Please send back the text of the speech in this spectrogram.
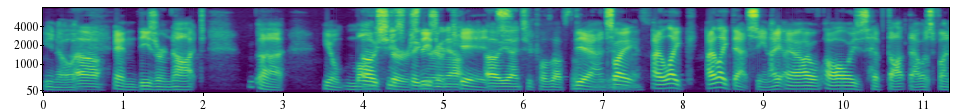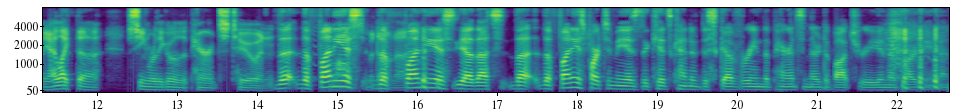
you know." Oh, and these are not uh you know oh, monsters figuring these are out. kids Oh, yeah, and she pulls off the. yeah and so i nice. i like i like that scene I, I i always have thought that was funny i like the scene where they go to the parents too and The the funniest the funniest yeah that's the the funniest part to me is the kids kind of discovering the parents and their debauchery and their partying on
